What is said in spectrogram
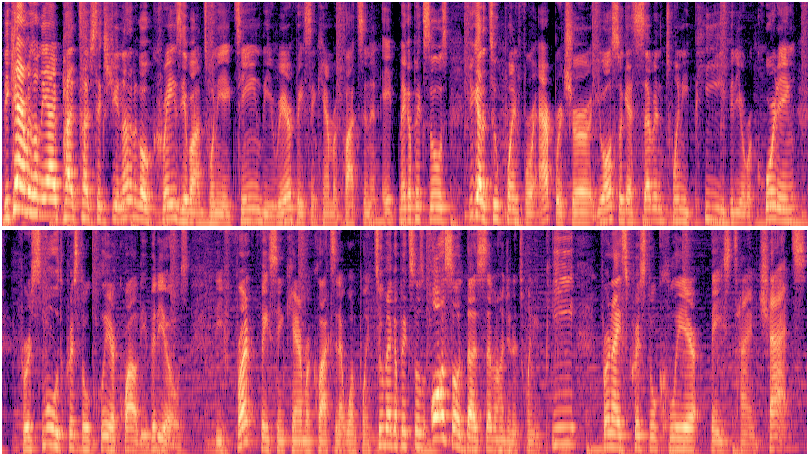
The cameras on the iPod Touch 6G, nothing to go crazy about in 2018. The rear-facing camera clocks in at 8 megapixels. You get a 2.4 aperture. You also get 720p video recording for smooth, crystal clear quality videos. The front-facing camera clocks in at 1.2 megapixels, also does 720p for nice crystal clear FaceTime chats.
